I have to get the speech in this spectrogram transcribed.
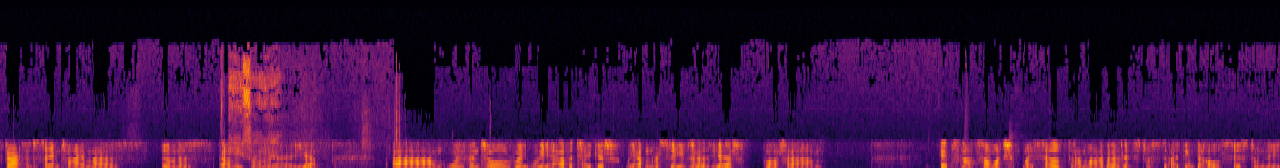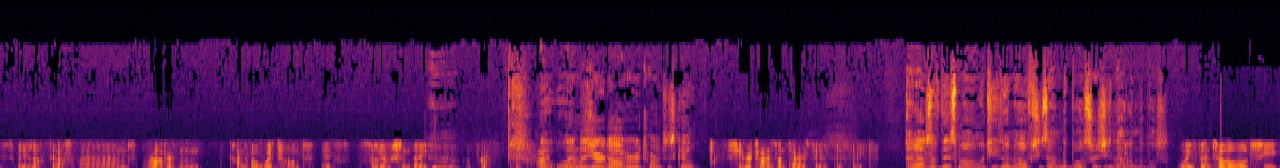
start at the same time as Una's eldest Aoife, daughter. yeah. yeah. Um, we've been told we, we have a ticket. We haven't received it as yet, but um, it's not so much myself that I'm on about. It's just I think the whole system needs to be looked at, and rather than kind of a witch hunt, it's solution based. We're looking for. Wh- When does your daughter return to school? She returns on Thursday this week. And as of this moment, you don't know if she's on the bus or she's not on the bus. We've been told she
